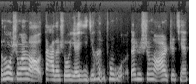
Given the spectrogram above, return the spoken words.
可能我生完老大的时候也已经很痛苦了，但是生老二之前，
